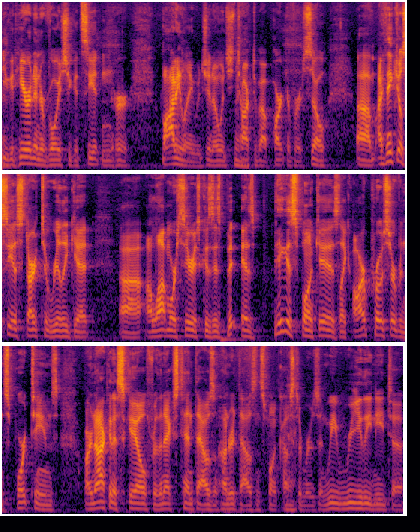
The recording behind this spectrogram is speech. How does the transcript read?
you could hear it in her voice. You could see it in her body language, you know, when she talked about Partnerverse. So um, I think you'll see us start to really get uh, a lot more serious because as, as big as Splunk is, like our pro serve and support teams are not going to scale for the next 10,000, 100,000 Splunk customers. And we really need to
